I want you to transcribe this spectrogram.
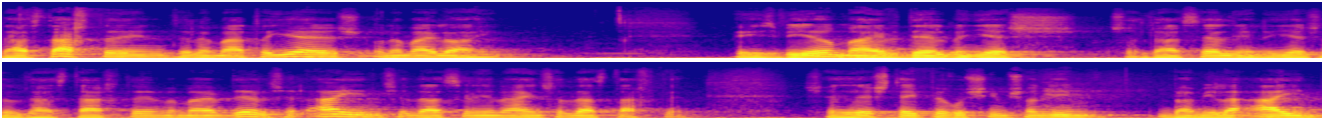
דעת תחתון זה למטה יש ולמעלה אין. והסביר מה ההבדל בין יש של דעת עליון ליש של דעת תחתון, ומה ההבדל של אין של דעת עליון לאין של דעת תחתון. שזה שתי פירושים שונים במילה אין.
